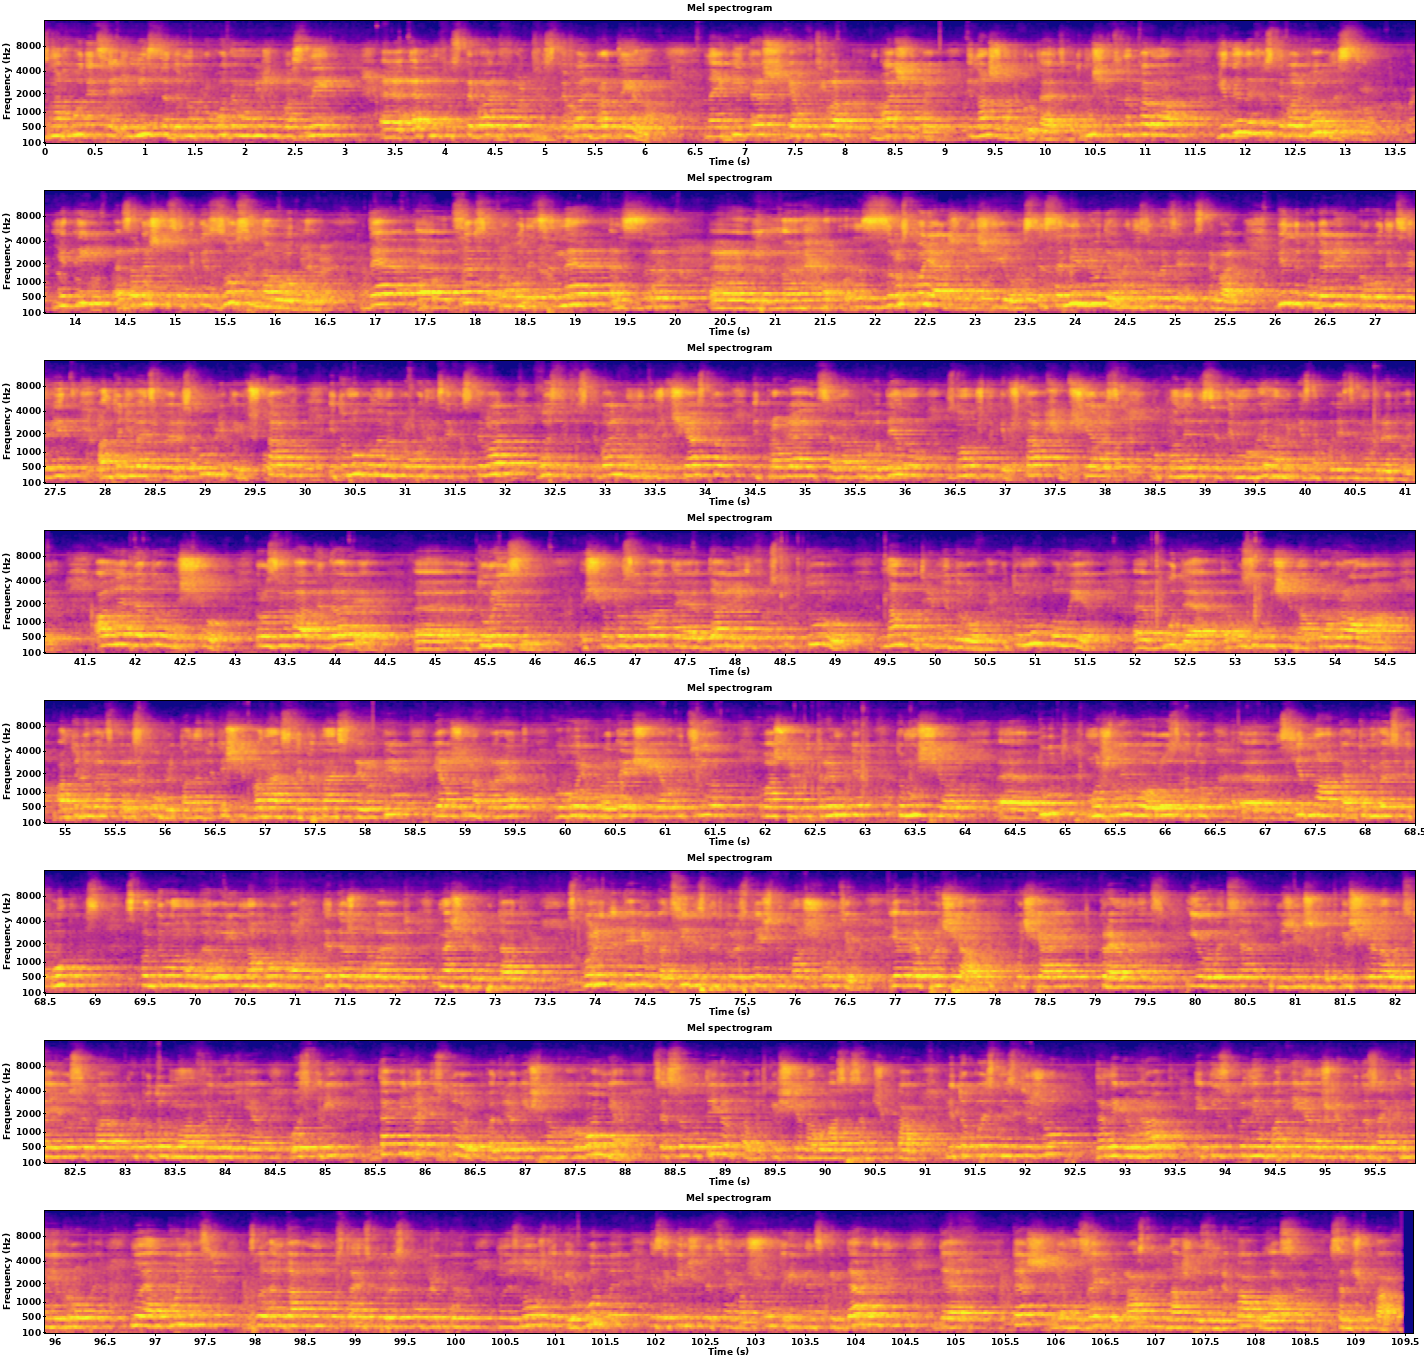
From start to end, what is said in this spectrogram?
знаходиться і місце, де ми проводимо міжобласний е, етнофестиваль, фольк-фестиваль Братина, на який теж я хотіла бачити і наших депутатів, тому що це, напевно, єдиний фестиваль в області, який залишився таки зовсім народним, де е, це все проводиться не з, е, з розпорядження чиїгось. Це самі люди організовують цей фестиваль. Він неподалік проводиться від Антонівецької республіки, від штабу. І тому, коли ми проводимо цей фестиваль, гості фестивалю вони дуже часто відправляються на ту годину знову ж таки в штаб, щоб ще раз поклонитися тим могилам, які знаходяться на території. Але для того, щоб розвивати далі е, туризм, щоб розвивати далі інфраструктуру, нам потрібні дороги. І тому, коли е, буде озвучена програма Антонівецька республіка на 2012-2015 роки, я вже наперед говорю про те, що я хотіла вашої підтримки, тому що е, тут можливо розвиток е, з'єднати Антонівецький комплекс з пантеоном героїв на гурбах, де теж бувають наші депутати, створити декілька цілісних туристичних маршрутів, як для прочал, Почаїв, Кременець, Іловиця, між іншим батьківщина отця Йосипа, преподобного Амфілохія, Остріг, так і для історико-патріотичного виховання. Це село Тилівка, батьківщина Уласа Самчука, літописний стіжок, Данилівград, який зупинив Батия на шляху до Західної Європи, ну і Антонівці з легендарною Повстанською республікою, ну і знову ж таки Гурби, і закінчити цей маршрут Рівненським Дерманем, де теж є музей прекрасний нашого земляка Уласа Самчука.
